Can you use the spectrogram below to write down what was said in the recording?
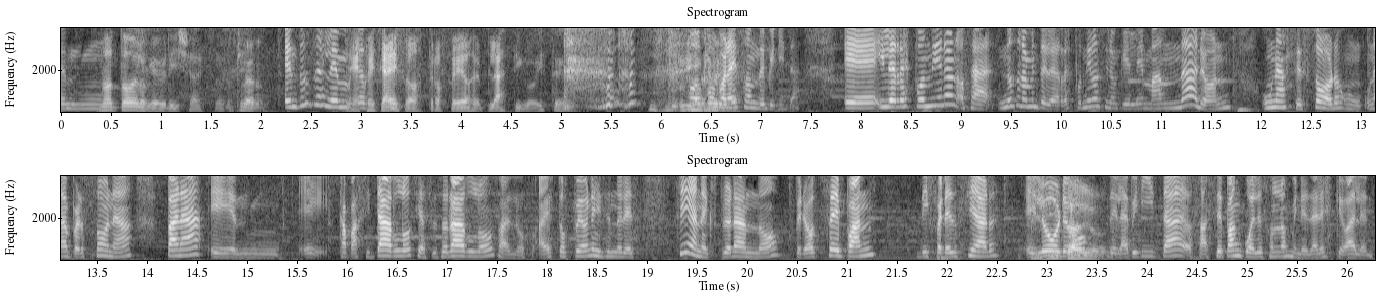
Eh, No todo lo que brilla es oro. Claro. entonces le... En especial esos trofeos de plástico, ¿viste? o por, por ahí son de pirita. Eh, y le respondieron, o sea, no solamente le respondieron, sino que le mandaron un asesor, un- una persona, para eh, eh, capacitarlos y asesorarlos a, los, a estos peones, diciéndoles, sigan explorando, pero sepan diferenciar el Pirita oro de oro. de la pirita, o sea, sepan cuáles son los minerales que valen.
